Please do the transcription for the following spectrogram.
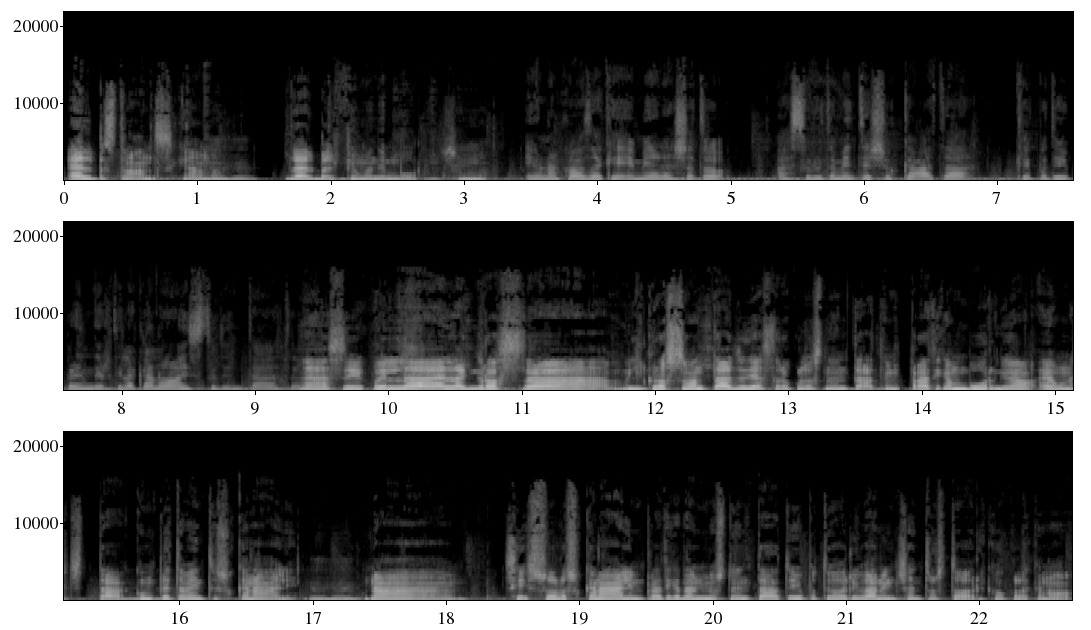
Elbstrand si chiama. Mhm. L'Elba è il fiume di Hamburgo, insomma. E una cosa che mi ha lasciato assolutamente scioccata, che potevi prenderti la canoa in studentato. Eh sì, quella è la grossa, il grosso vantaggio di essere quello studentato. In pratica Hamburgo è una città completamente su canali. Mhm. Una... Sì, solo su canali. In pratica dal mio studentato io potevo arrivare in centro storico con la canoa.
